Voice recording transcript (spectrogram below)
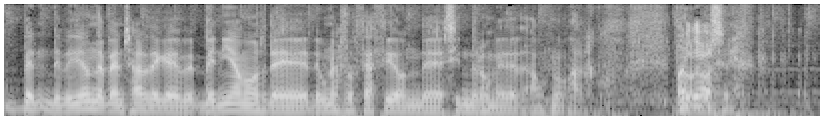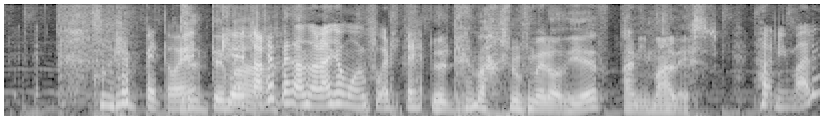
debieron de pensar de que veníamos de, de una asociación de síndrome de Down o algo. No Oye. lo sé. Un respeto, ¿eh? El Que tema- estás empezando el año muy fuerte. El tema número 10, animales. ¿Animales?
